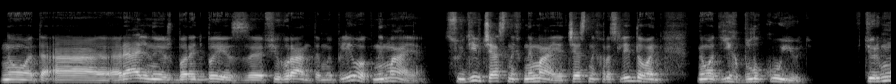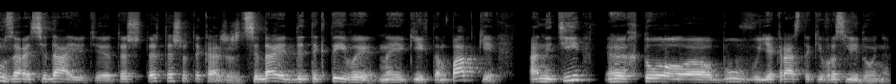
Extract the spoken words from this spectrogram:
Ну от а реальної ж боротьби з фігурантами плівок немає. Судів чесних немає, чесних розслідувань. Ну от їх блокують. В тюрму зараз сідають е, те, те, те, що ти кажеш, сідають детективи, на яких там папки, а не ті, е, хто е, був якраз таки в розслідуваннях.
